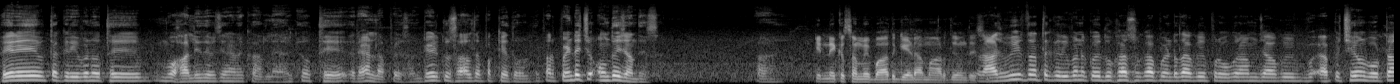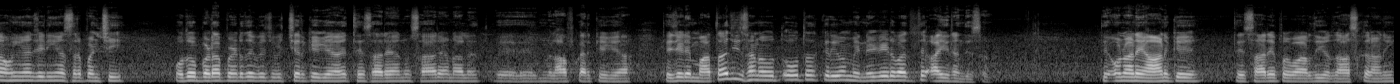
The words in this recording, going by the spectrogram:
ਫਿਰ ਇਹ ਤਕਰੀਬਨ ਉੱਥੇ ਮੁਹਾਲੀ ਦੇ ਵਿੱਚ ਨੇ ਕਰ ਲਿਆ ਕਿ ਉੱਥੇ ਰਹਿਣ ਲੱਗ ਪਏ ਸਨ। ਡੇਢ ਕੁ ਸਾਲ ਤੇ ਪੱਕੇ ਤੌਰ ਤੇ ਪਰ ਪਿੰਡ 'ਚ ਆਉਂਦੇ ਜਾਂਦੇ ਸਨ। ਹਾਂ। ਕਿੰਨੇ ਕੁ ਸਮੇਂ ਬਾਅਦ ਗੇੜਾ ਮਾਰਦੇ ਹੁੰਦੇ ਸੀ? ਰਾਜਵੀਰ ਤਾਂ ਤਕਰੀਬਨ ਕੋਈ ਦੁੱਖਾ ਸੁੱਖਾ ਪਿੰਡ ਦਾ ਕੋਈ ਪ੍ਰੋਗਰਾਮ ਜਾਂ ਕੋਈ ਪਿੱਛੇ ਹੁਣ ਵੋਟਾਂ ਹੋਈਆਂ ਜਿਹੜੀਆਂ ਸਰਪੰਚੀ ਉਦੋਂ ਬੜਾ ਪਿੰਡ ਦੇ ਵਿੱਚ ਵਿਚਰ ਕੇ ਗਿਆ, ਇੱਥੇ ਸਾਰਿਆਂ ਨੂੰ, ਸਾਰਿਆਂ ਨਾਲ ਮਿਲਾਪ ਕਰਕੇ ਗਿਆ। ਤੇ ਜਿਹੜੇ ਮਾਤਾ ਜੀ ਸਨ, ਉਹ ਉਹ ਤਾਂ ਤਕਰੀਬਨ ਮਹੀਨੇ ਡੇਢ ਬਾਅਦ ਤੇ ਆਈ ਰਹਿੰਦੇ ਸਨ। ਤੇ ਉਹਨਾਂ ਨੇ ਆਣ ਕੇ ਤੇ ਸਾਰੇ ਪਰਿਵਾਰ ਦੀ ਅਰਦਾਸ ਕਰਾਣੀ।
